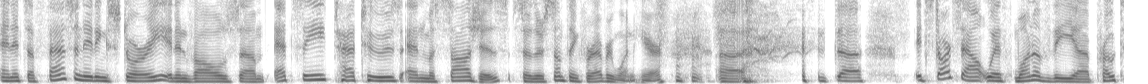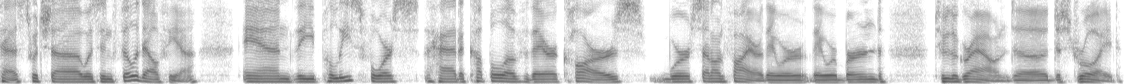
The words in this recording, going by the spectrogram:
And it's a fascinating story. It involves um, Etsy, tattoos, and massages. So there's something for everyone here. uh, it, uh, it starts out with one of the uh, protests, which uh, was in Philadelphia, and the police force had a couple of their cars were set on fire. They were they were burned to the ground, uh, destroyed.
